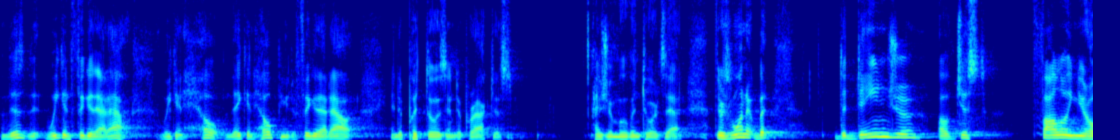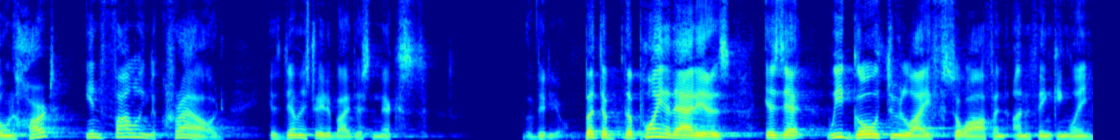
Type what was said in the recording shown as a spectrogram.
this, we can figure that out. We can help. And they can help you to figure that out and to put those into practice as you're moving towards that. There's one, but the danger of just following your own heart in following the crowd is demonstrated by this next video. But the, the point of that is, is that we go through life so often unthinkingly,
